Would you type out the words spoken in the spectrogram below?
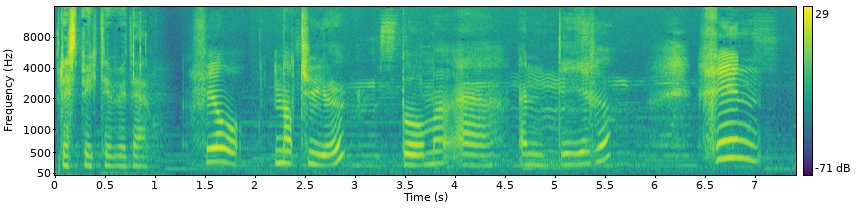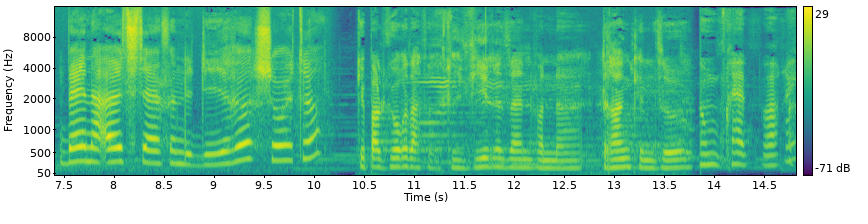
respect hebben gedaan. Veel natuur, bomen eh, en dieren. Geen bijna uitstervende dierensoorten. Ik heb al gehoord dat er rivieren zijn van eh, drank en zo. Een pretpark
